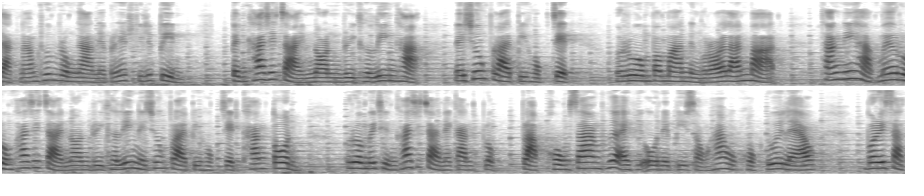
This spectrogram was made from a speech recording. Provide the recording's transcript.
จากน้ำท่วมโรงงานในประเทศฟิลิปปินส์เป็นค่าใช้จ่าย non recurring ค่ะ ในช่วงปลายปี 67 รวมประมาณ 100 ล้านบาท ทั้งนี้หากไม่รวมค่าใช้จ่าย non recurring ในช่วงปลายปี 67 ข้างต้น รวมไปถึงค่าใช้จ่ายในการปรับปรับโครงสร้างเพื่อ IPO ในปี 2566 ด้วยแล้ว บริษัท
